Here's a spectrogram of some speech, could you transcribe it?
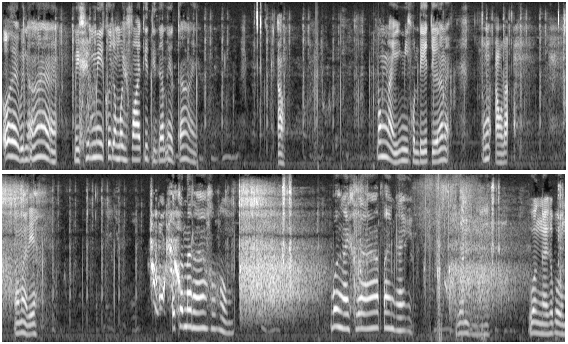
โอ้ยเป็นไงมีแค่มีก็ยังไวไฟติดอินเทอร์เน็ตได้เอาตรงไหนมีคนเดทเยอะนั่นแหละต้องเอาละเอาหน่อยดิ Double โอเค kill. มาแล้วครับผมว่าไงครับว่าไงว่าไงว่าไงครับผม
